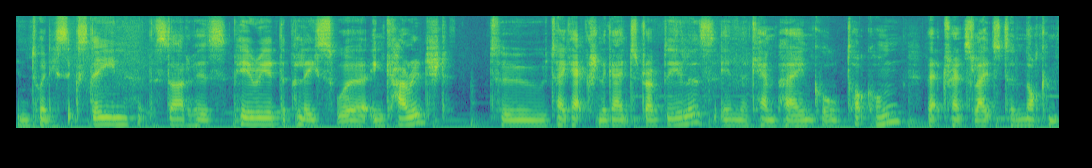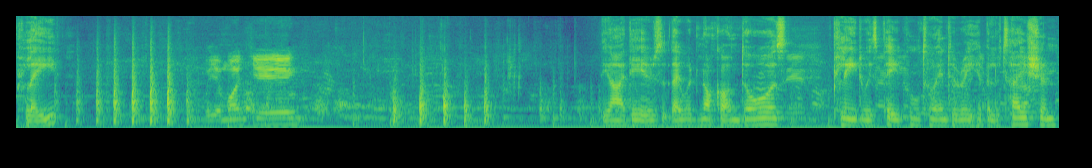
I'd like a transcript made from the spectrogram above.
In 2016, at the start of his period, the police were encouraged to take action against drug dealers in a campaign called Tokhang, that translates to knock and plead. The idea is that they would knock on doors, plead with people to enter rehabilitation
